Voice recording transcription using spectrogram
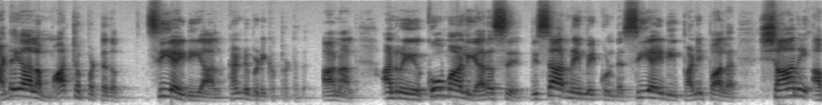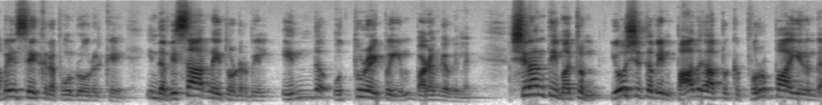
அடையாளம் மாற்றப்பட்டதும் சிஐடியால் கண்டுபிடிக்கப்பட்டது. ஆனால் அன்றைய கோமாளி அரசு விசாரணை மேற்கொண்ட சிஐடி பணிப்பாளர் ஷானி அபேசேகர போன்றோருக்கு இந்த விசாரணை தொடர்பில் எந்த ஒத்துழைப்பையும் வழங்கவில்லை. ஷிராந்தி மற்றும் யோஷித்தவின் பாதுகாப்புக்கு பொறுப்பாயிருந்த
